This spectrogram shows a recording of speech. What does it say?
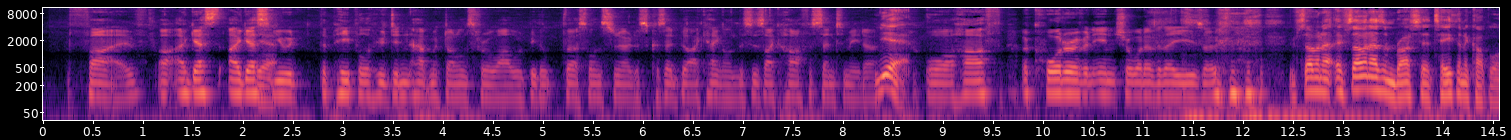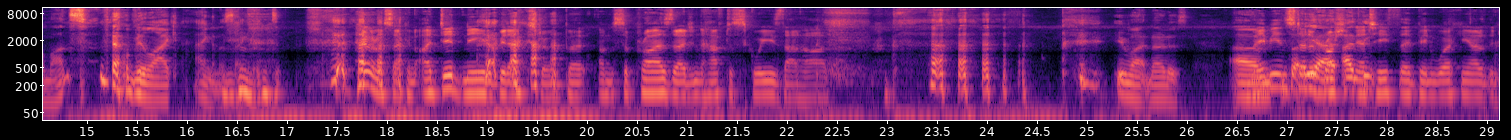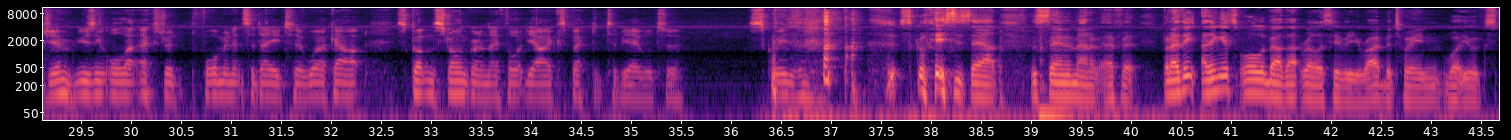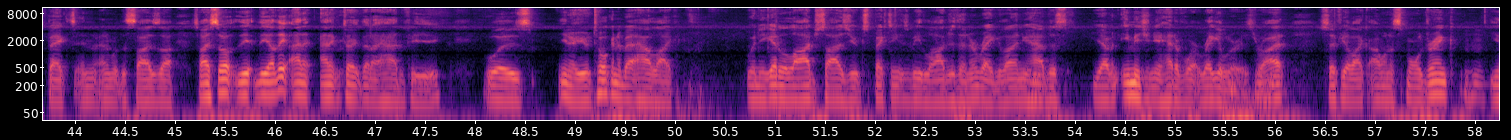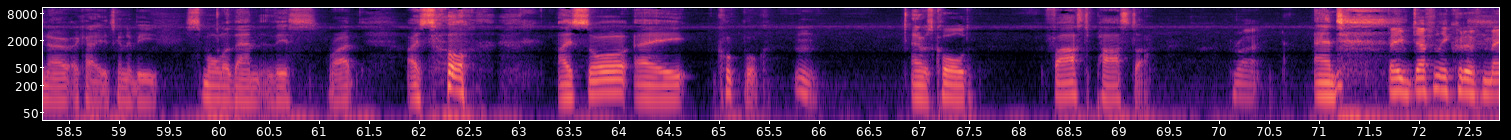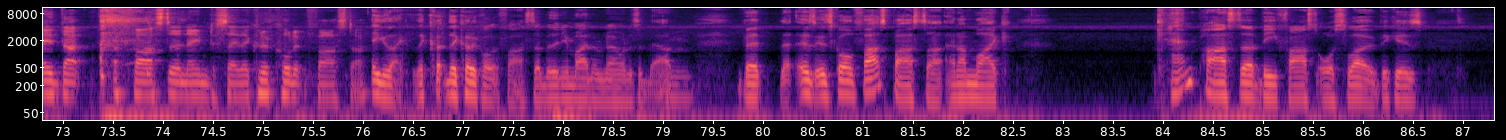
five, uh, I guess, I guess Yeah. you would, the people who didn't have McDonald's for a while would be the first ones to notice because they'd be like, "Hang on, this is like half a centimeter, Yeah. or half a quarter of an inch, or whatever they use over there." If someone if someone hasn't brushed their teeth in a couple of months, they'll be like, "Hang on a second. Hang on a second, I did need a bit extra, but I'm surprised that I didn't have to squeeze that hard. you might notice. Um, Maybe instead yeah, of brushing I their think- teeth, they've been working out at the gym, using all that extra four minutes a day to work out. It's gotten stronger, and they thought, yeah, I expected to be able to squeeze it. squeezes out the same amount of effort. But I think I think it's all about that relativity, right, between what you expect and, and what the sizes are. So I saw the the other ane- anecdote that I had for you was you know you're talking about how like when you get a large size you're expecting it to be larger than a regular, and you have this you have an image in your head of what regular is, right? So if you're like I want a small drink, you know, okay, it's going to be smaller than this, right? I saw I saw a cookbook Mm. and it was called Fast Pasta. Right. And They definitely could have made that a faster name to say. They could have called it faster. exactly, they could, they could have called it faster, but then you might have known what it's about. Mm. But it's, it's called Fast Pasta, and I'm like, can pasta be fast or slow? Because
